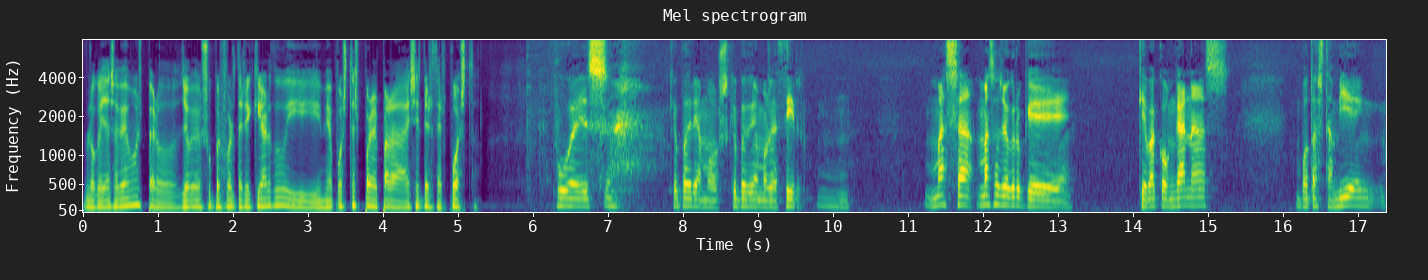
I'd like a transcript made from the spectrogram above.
lo que ya sabemos, pero yo veo súper fuerte a Ricciardo y mi apuesta es por él para ese tercer puesto. Pues, ¿qué podríamos, qué podríamos decir? Massa, Massa yo creo que que va con ganas, Botas también,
